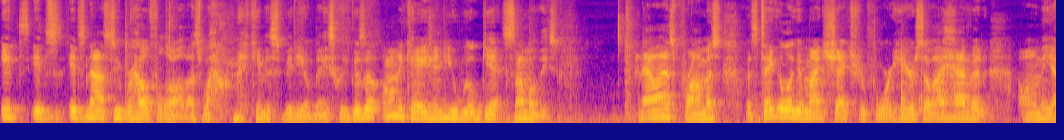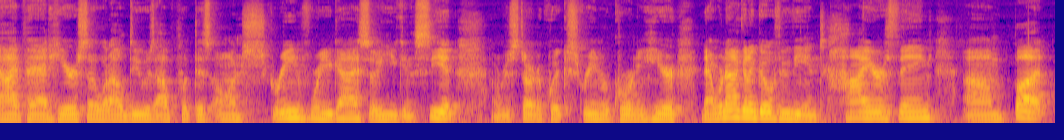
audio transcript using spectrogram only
it's it's it's not super helpful at all. That's why we're making this video basically, because on occasion you will get some of these. Now, as promised, let's take a look at my Chex report here. So I have it on the iPad here. So what I'll do is I'll put this on screen for you guys so you can see it. I'll just start a quick screen recording here. Now, we're not going to go through the entire thing, um, but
